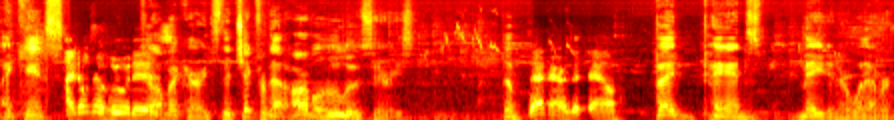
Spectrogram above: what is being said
I can't I don't know who it is. her. It's the chick from that horrible Hulu series. The That narrows it down. Bedpans Maiden or whatever.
